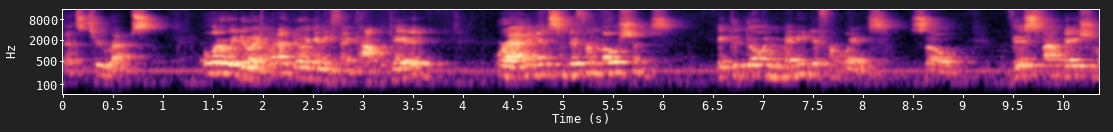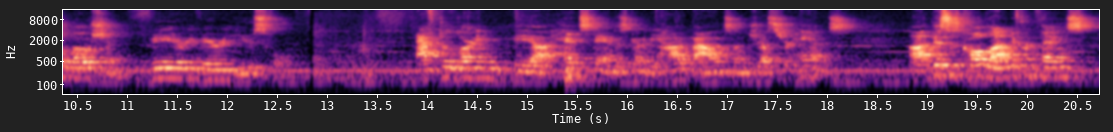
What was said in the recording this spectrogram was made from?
That's two reps. What are we doing? We're not doing anything complicated. We're adding in some different motions. It could go in many different ways. So this foundational motion, very, very useful. After learning the uh, headstand is going to be how to balance on just your hands. Uh, this is called a lot of different things.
